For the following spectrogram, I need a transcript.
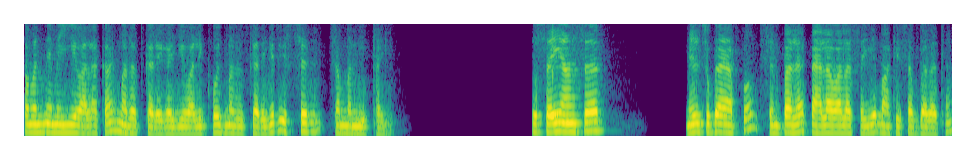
समझने में ये वाला कण मदद करेगा, ये वाली खोज मदद करेगी तो इससे संबंधित था ये। तो सही आंसर मिल चुका है आपको, सिंपल है, पहला वाला सही है, बाकी सब गलत है।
